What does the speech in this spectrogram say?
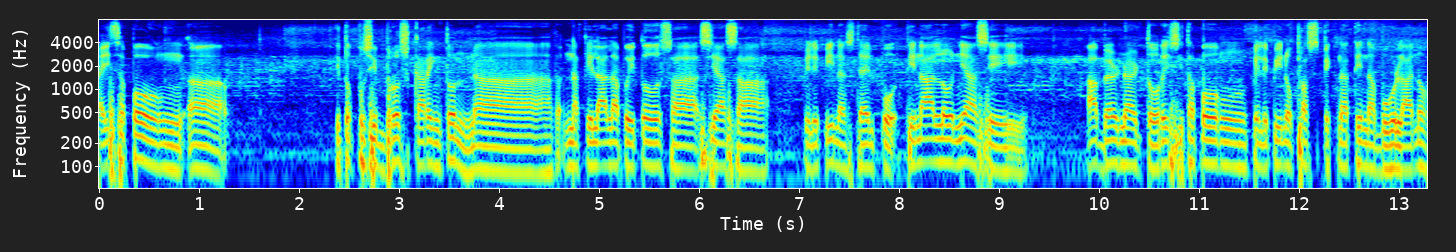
ay isa pong ah, ito po si Bruce Carrington na nakilala po ito sa siya sa Pilipinas dahil po tinalo niya si ah, Bernard Torres ito pong Filipino prospect natin na Buholano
